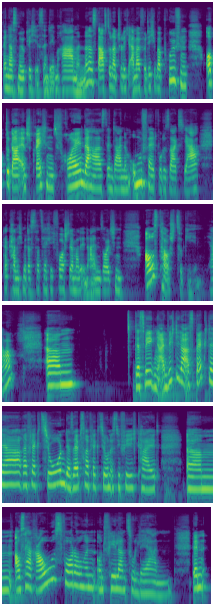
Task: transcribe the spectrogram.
wenn das möglich ist in dem Rahmen. Ne? Das darfst du natürlich einmal für dich überprüfen, ob du da entsprechend Freunde hast in deinem Umfeld, wo du sagst, ja, da kann ich mir das tatsächlich vorstellen, mal in einen solchen Austausch zu gehen gehen. Ja? Ähm, deswegen ein wichtiger Aspekt der Reflexion, der Selbstreflexion ist die Fähigkeit, ähm, aus Herausforderungen und Fehlern zu lernen. Denn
